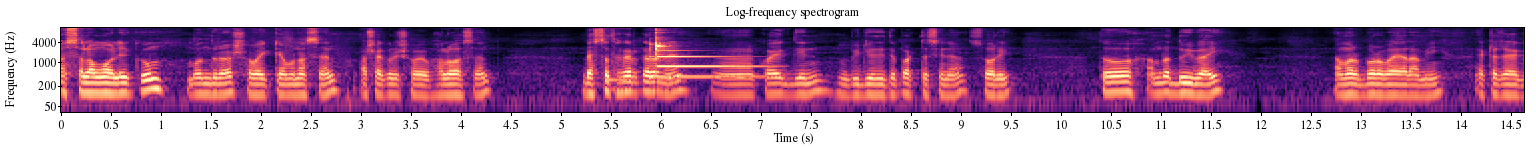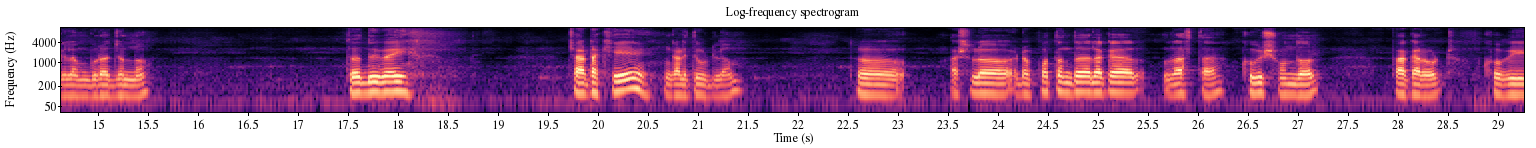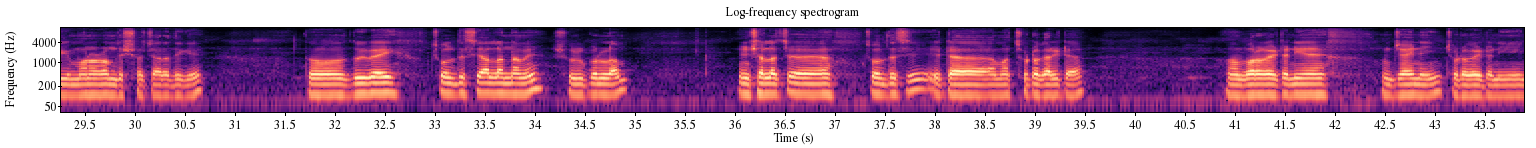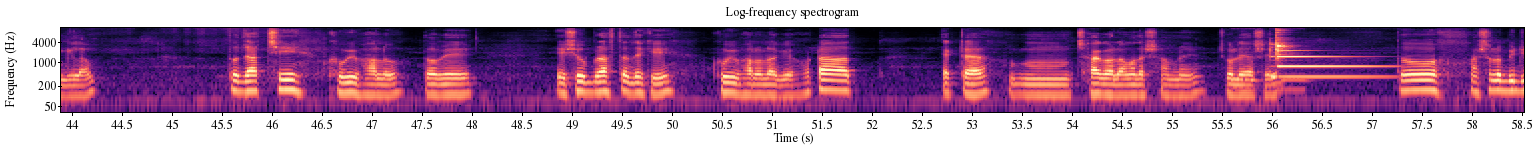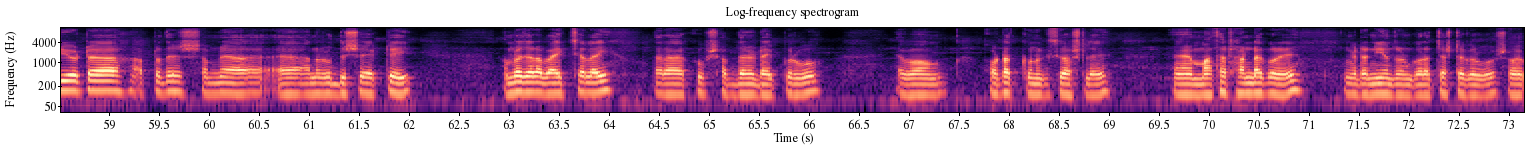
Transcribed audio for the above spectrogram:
আসসালামু আলাইকুম। বন্ধুরা, সবাই কেমন আছেন? আশা করি সবাই ভালো আছেন। ব্যস্ত থাকার কারণে কয়েকদিন ভিডিও দিতে পারতেছি না সরি তো আমরা দুই ভাই, আমার বড় ভাই আর আমি একটা জায়গায় গেলাম ঘোরার জন্য। তো দুই ভাই চাটা খেয়ে গাড়িতে উঠলাম। তো আসলে এটা প্রত্যন্ত এলাকার রাস্তা, খুবই সুন্দর, পাকা রোড। খুবই মনোরম দৃশ্য চারিদিকে। তো দুই ভাই চলতেছি আল্লাহর নামে, শুরু করলাম। ইনশাল্লাহ চলতেছি। এটা আমার ছোট গাড়িটা। বড় গাড়িটা নিয়ে যাই নাই, ছোট গাড়িটা নিয়ে গেলাম। তো যাচ্ছি, খুবই ভালো। তবে এসব রাস্তা দেখে খুবই ভালো লাগে। হঠাৎ একটা ছাগল আমাদের সামনে চলে আসে। তো আসলে ভিডিওটা আপনাদের সামনে আনার উদ্দেশ্য একটাই। আমরা যারা বাইক চালাই, তারা খুব সাবধানে ড্রাইভ করব এবং হঠাৎ কোনো কিছু আসলে মাথা ঠান্ডা করে এটা নিয়ন্ত্রণ করার চেষ্টা করব। সবাই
